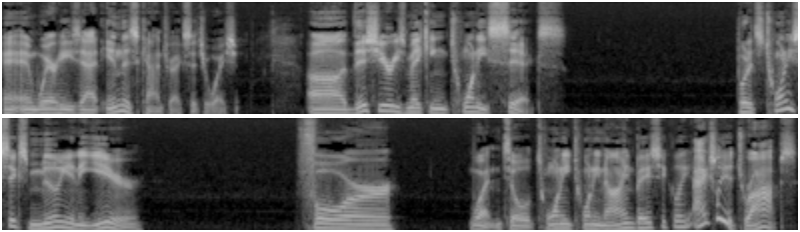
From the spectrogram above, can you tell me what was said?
and, and where he's at in this contract situation, uh, this year he's making 26, but it's 26 million a year for what until 2029 basically? Actually it drops.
